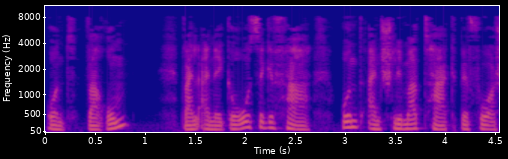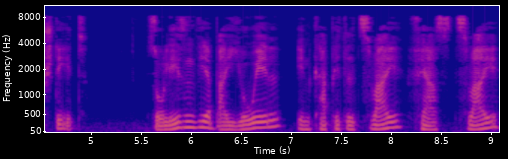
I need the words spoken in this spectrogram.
Und warum? Weil eine große Gefahr und ein schlimmer Tag bevorsteht. So lesen wir bei Joel in Kapitel 2, Vers 2,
